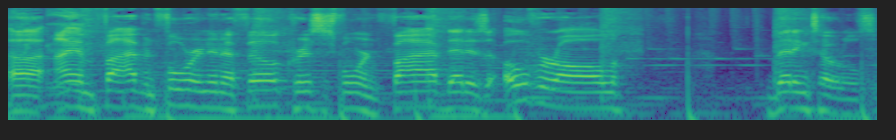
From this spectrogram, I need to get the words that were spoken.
Uh, I am 5 and 4 in NFL. Chris is 4 and 5. That is overall betting totals.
